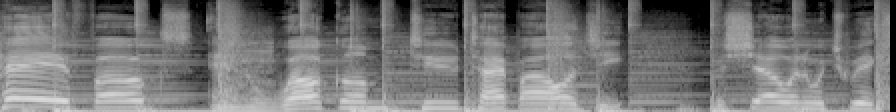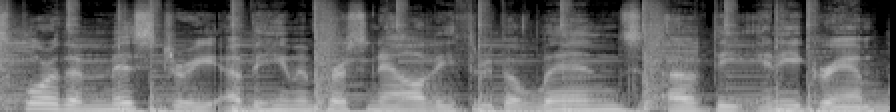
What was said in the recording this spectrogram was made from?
Hey, folks, and welcome to Typology, the show in which we explore the mystery of the human personality through the lens of the Enneagram.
